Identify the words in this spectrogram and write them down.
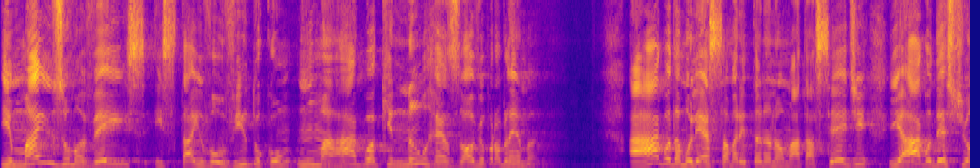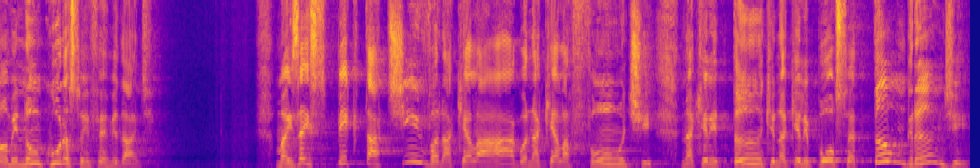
E mais uma vez está envolvido com uma água que não resolve o problema. A água da mulher samaritana não mata a sede e a água deste homem não cura a sua enfermidade. Mas a expectativa naquela água, naquela fonte, naquele tanque, naquele poço é tão grande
